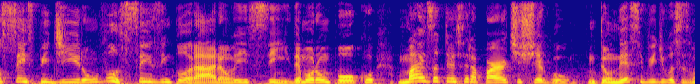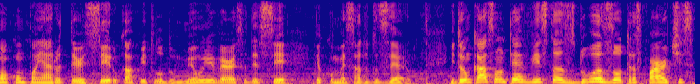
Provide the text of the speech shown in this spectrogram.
Vocês pediram, vocês imploraram e sim, demorou um pouco, mas a terceira parte chegou. Então nesse vídeo vocês vão acompanhar o terceiro capítulo do meu universo DC recomeçado do zero. Então caso não tenha visto as duas outras partes,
